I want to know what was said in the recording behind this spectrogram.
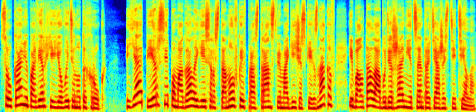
с руками поверх ее вытянутых рук. Я, Перси, помогала ей с расстановкой в пространстве магических знаков и болтала об удержании центра тяжести тела.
